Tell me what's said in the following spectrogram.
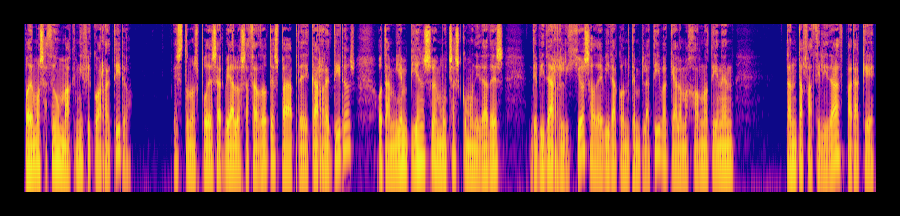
podemos hacer un magnífico retiro. Esto nos puede servir a los sacerdotes para predicar retiros o también pienso en muchas comunidades de vida religiosa o de vida contemplativa que a lo mejor no tienen tanta facilidad para que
